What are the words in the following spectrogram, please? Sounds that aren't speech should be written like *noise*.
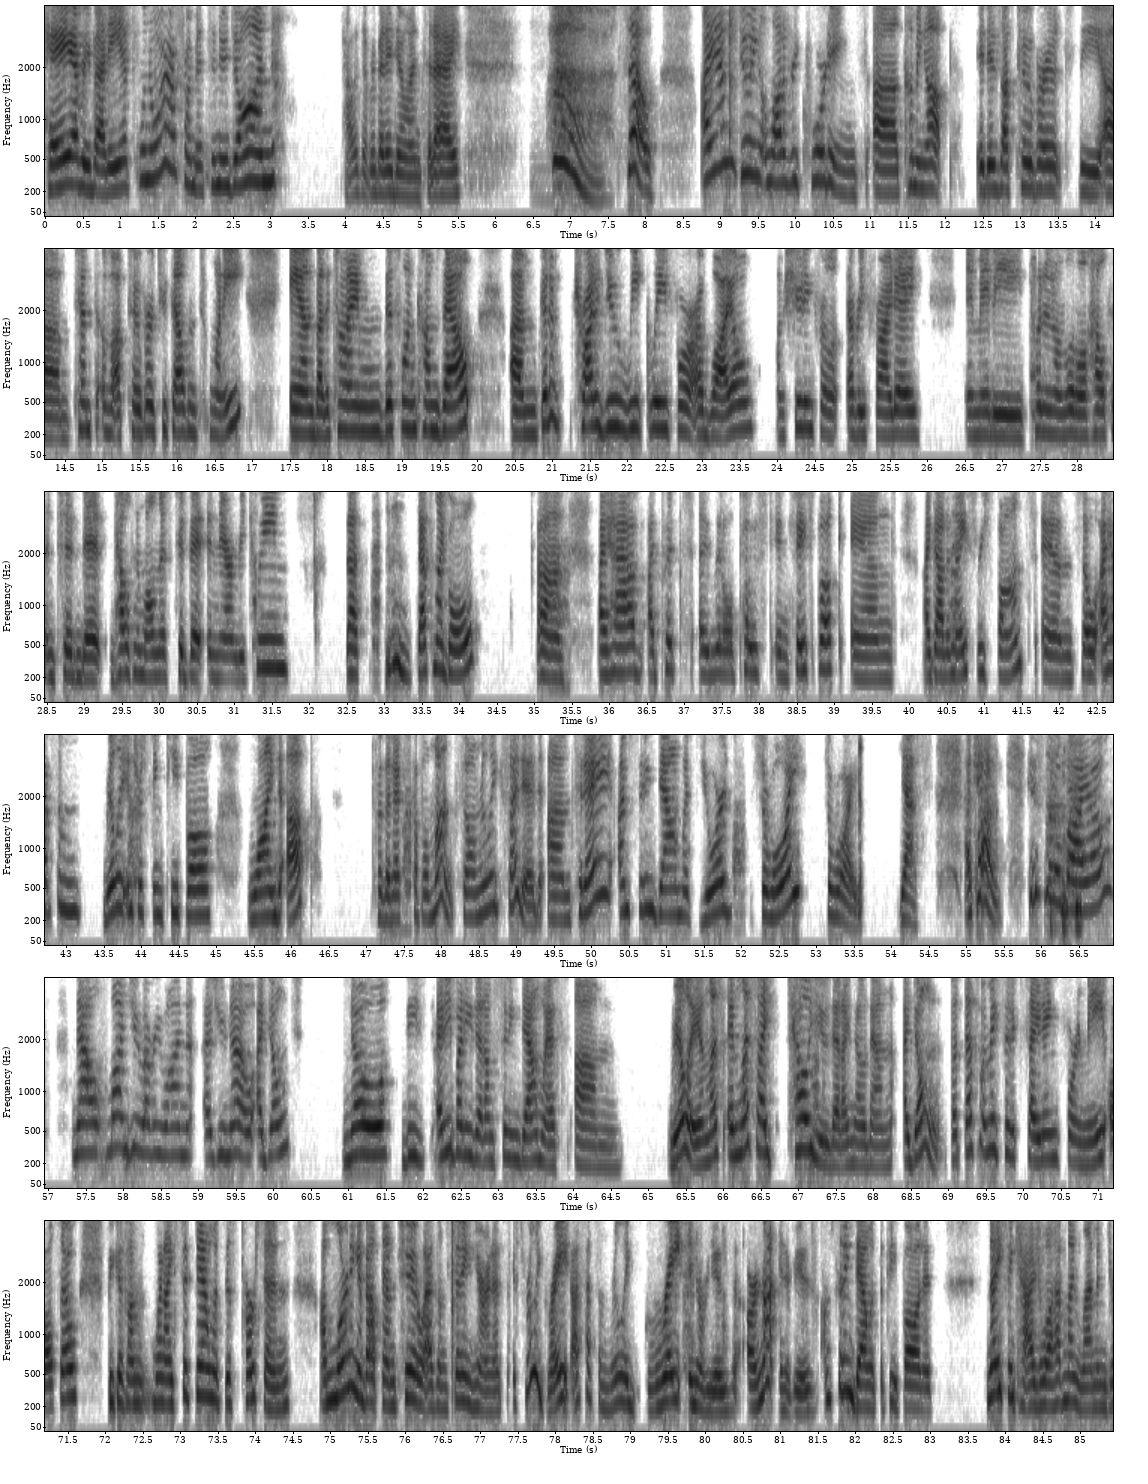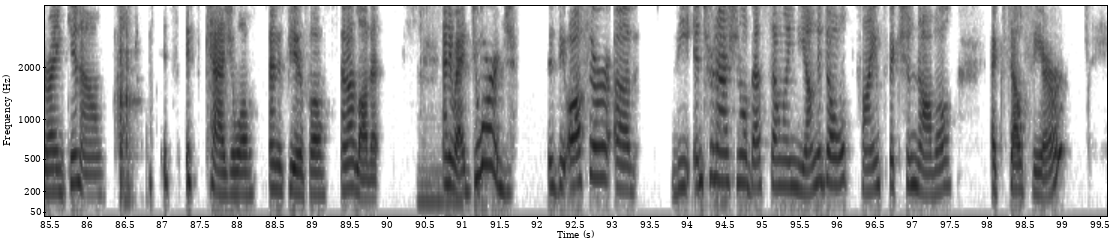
Hey, everybody, it's Lenora from It's a New Dawn. How is everybody doing today? *sighs* so, I am doing a lot of recordings uh, coming up. It is October, it's the um, 10th of October 2020. And by the time this one comes out, I'm going to try to do weekly for a while. I'm shooting for every Friday and maybe put in a little health and tidbit, health and wellness tidbit in there in between. That *clears throat* that's my goal. Um, I have I put a little post in Facebook and I got a nice response, and so I have some really interesting people lined up for the next couple months. So I'm really excited. Um, today I'm sitting down with George Sirois. Sirois. Yes. Okay. His little bio. now, mind you, everyone, as you know, I don't know these anybody that I'm sitting down with. Um, really, unless unless I tell you that I know them, I don't. But that's what makes it exciting for me, also, because I'm when I sit down with this person. I'm learning about them too as I'm sitting here, and it's it's really great. I've had some really great interviews, or not interviews. I'm sitting down with the people, and it's nice and casual. I have my lemon drink, you know. It's it's casual and it's beautiful and I love it. Anyway, George is the author of the international best-selling young adult science fiction novel Excelsior.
